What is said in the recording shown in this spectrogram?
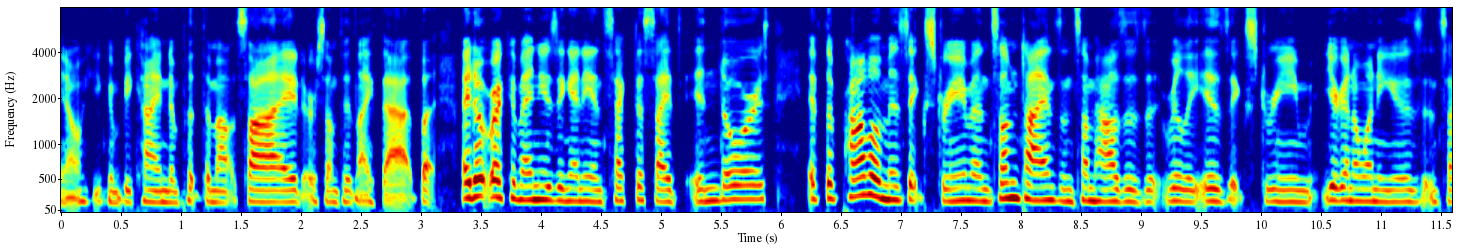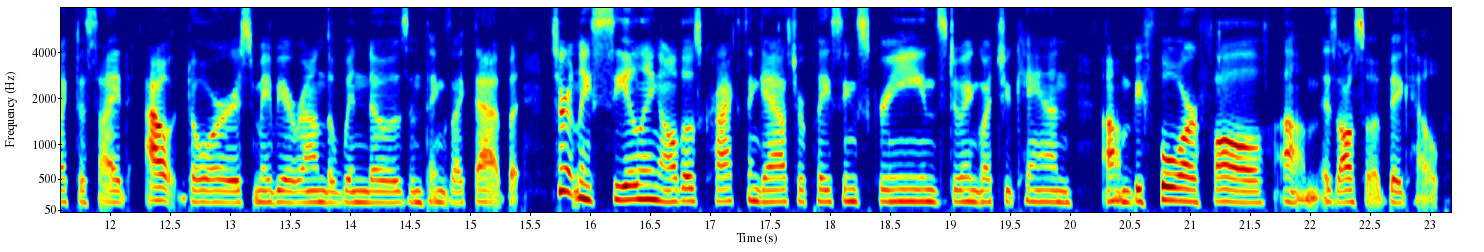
you know, you can be kind and put them outside or something like that. But I don't recommend using any insecticides indoors. If the problem is extreme, and sometimes in some houses it really is extreme, you're going to want to use insecticide outdoors, maybe around the windows and things like that. But certainly sealing all those cracks and gaps, replacing screens, doing what you can um, before fall um, is also a big help.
